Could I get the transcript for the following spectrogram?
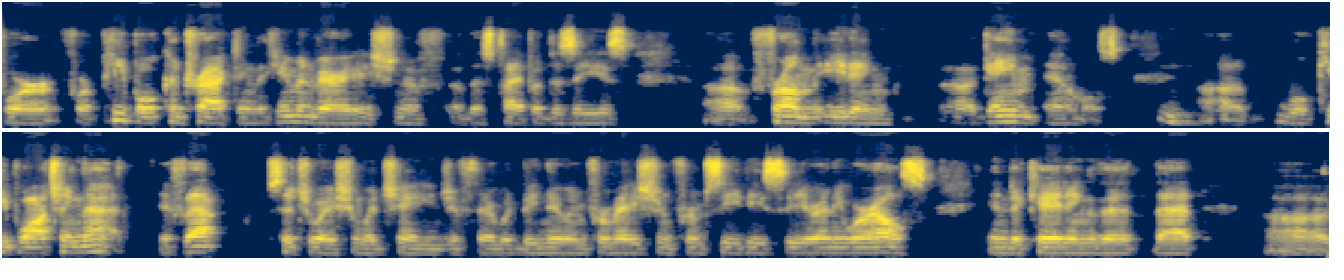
for for people contracting the human variation of, of this type of disease uh, from eating uh, game animals. Mm. we'll keep watching that. If that situation would change, if there would be new information from CDC or anywhere else indicating that that uh,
